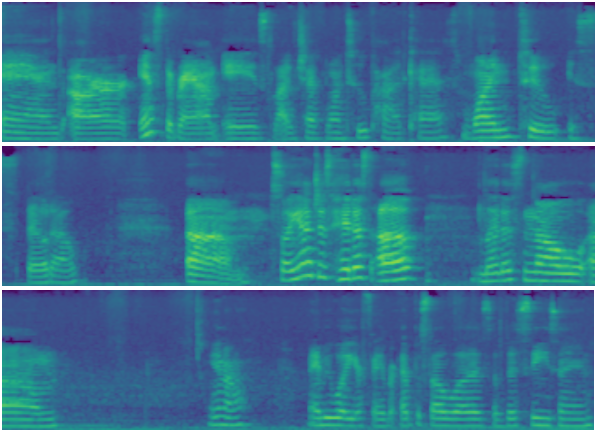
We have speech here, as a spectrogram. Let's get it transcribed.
and our Instagram is Life Check One Two Podcast. One two is spelled out. Um, so yeah, just hit us up. Let us know, um, you know, maybe what your favorite episode was of this season.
